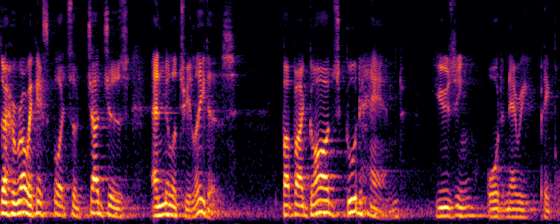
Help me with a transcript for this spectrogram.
the heroic exploits of judges and military leaders, but by God's good hand using ordinary people.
